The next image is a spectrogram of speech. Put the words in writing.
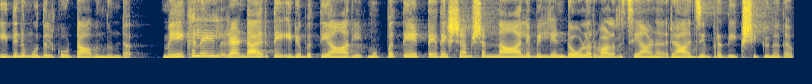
ഇതിനു മുതൽക്കൂട്ടാവുന്നുണ്ട്. മേഖലയിൽ രണ്ടായിരത്തി ഇരുപത്തിയാറിൽ മുപ്പത്തിയെട്ട് ദശാംശം നാല് ബില്യൺ ഡോളർ വളർച്ചയാണ് രാജ്യം പ്രതീക്ഷിക്കുന്നത്.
